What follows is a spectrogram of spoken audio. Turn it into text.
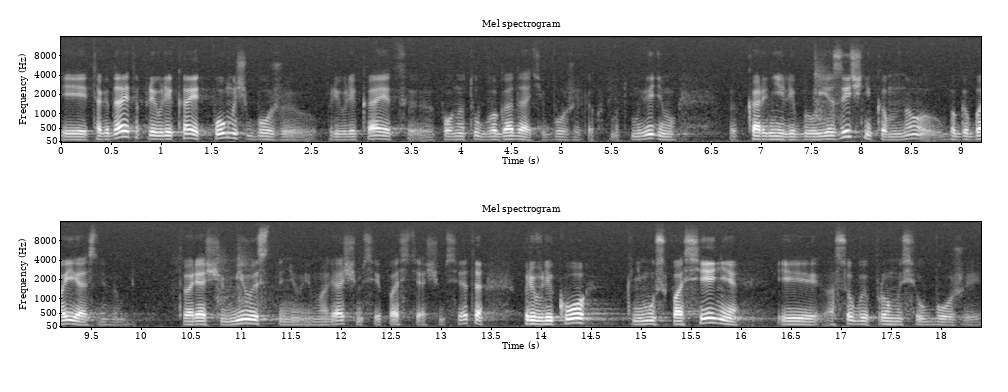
И тогда это привлекает помощь Божию, привлекает э, полноту благодати Божией. Как вот мы видим, Корнилий был язычником, но богобоязненным, творящим милостыню и молящимся и постящимся. Это привлекло к нему спасение и особый промысел Божий.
